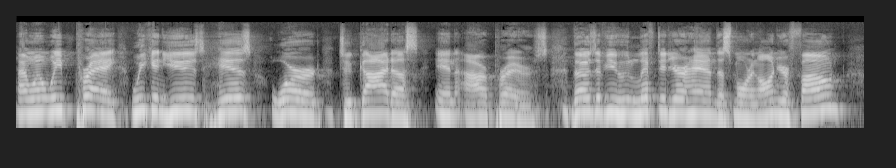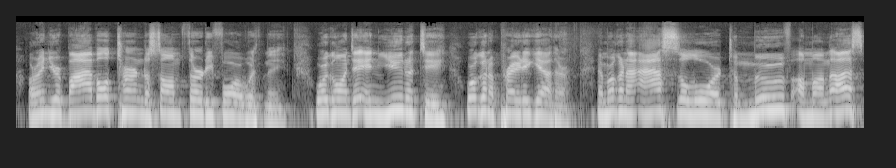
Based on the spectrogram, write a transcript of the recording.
And when we pray, we can use His Word to guide us in our prayers. Those of you who lifted your hand this morning on your phone, or in your Bible, turn to Psalm 34 with me. We're going to, in unity, we're going to pray together. And we're going to ask the Lord to move among us.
